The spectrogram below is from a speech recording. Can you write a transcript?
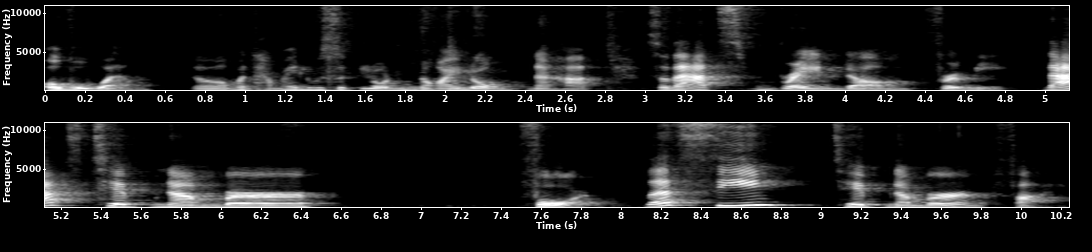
overwhelmed เออมันทำให้รู้สึกล้นน้อยลงนะคะ so that's brain dump for me that's tip number four let's see tip number five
